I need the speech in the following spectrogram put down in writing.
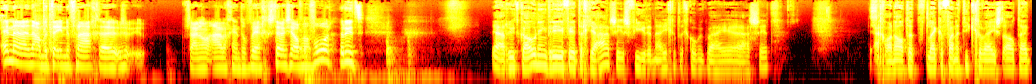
En nou, meteen de vraag. eh, we zijn al aardig eind op weg. Stel jezelf maar voor, Ruud. Ja, Ruud Koning, 43 jaar. Sinds 94 kom ik bij eh, AZ. Ja, gewoon altijd lekker fanatiek geweest. Altijd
